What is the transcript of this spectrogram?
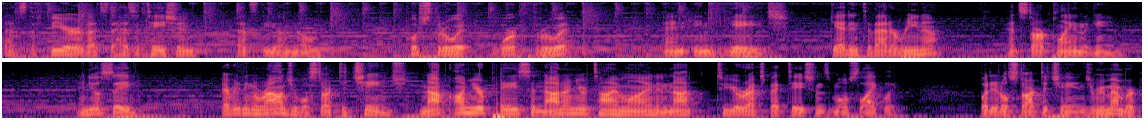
That's the fear, that's the hesitation, that's the unknown. Push through it, work through it, and engage. Get into that arena and start playing the game. And you'll see, everything around you will start to change. Not on your pace and not on your timeline and not to your expectations, most likely. But it'll start to change. And remember,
